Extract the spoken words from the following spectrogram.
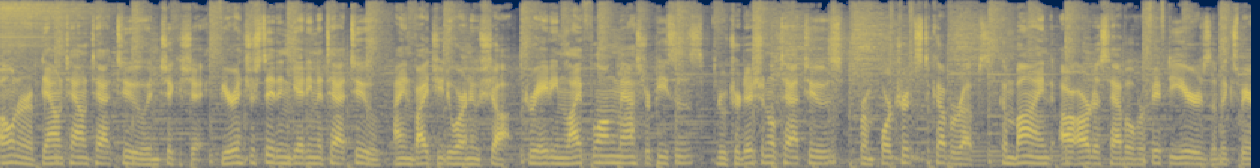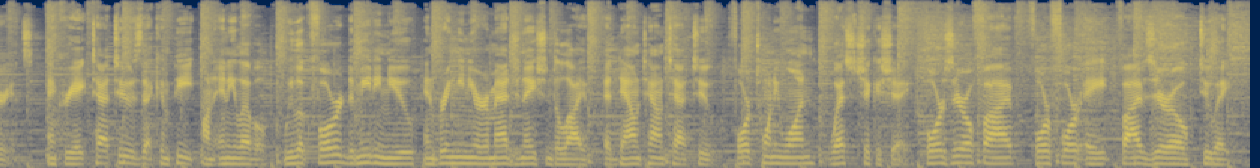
owner of Downtown Tattoo in Chickasha. If you're interested in getting a tattoo, I invite you to our new shop, creating lifelong masterpieces through traditional tattoos from portraits to cover ups. Combined, our artists have over 50 years of experience and create tattoos that compete on any level. We look forward to meeting you and bringing your imagination to life at Downtown Tattoo, 421 West Chickasha, 405 448 5028.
